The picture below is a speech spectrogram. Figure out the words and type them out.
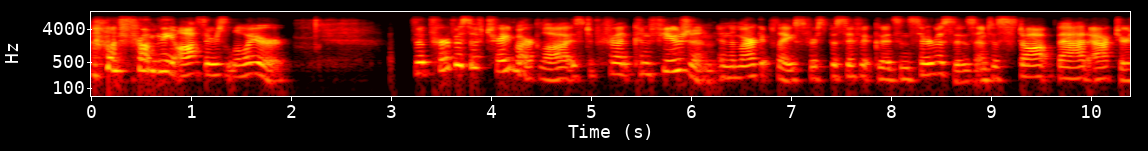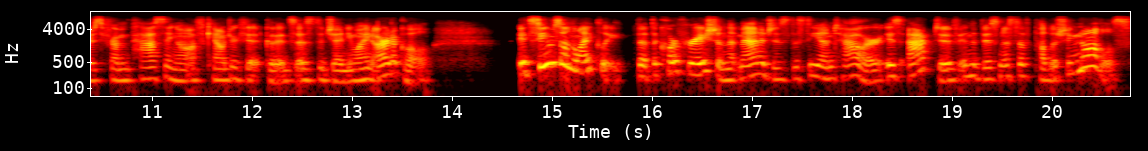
from the author's lawyer. The purpose of trademark law is to prevent confusion in the marketplace for specific goods and services and to stop bad actors from passing off counterfeit goods as the genuine article. It seems unlikely that the corporation that manages the CN Tower is active in the business of publishing novels,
